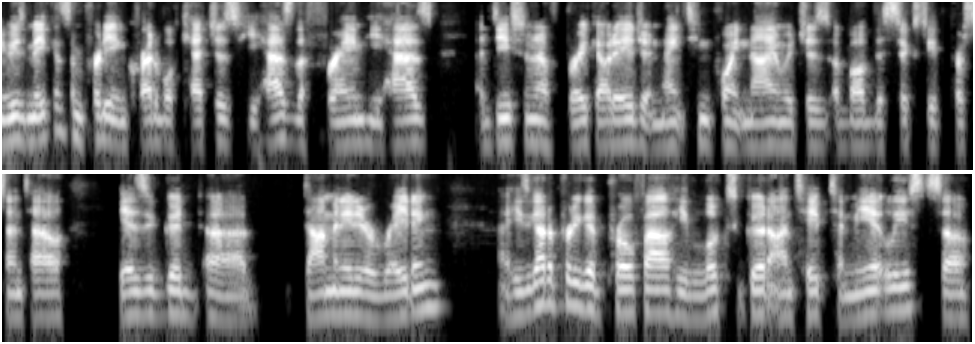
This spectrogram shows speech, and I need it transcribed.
you know he's making some pretty incredible catches. He has the frame. He has a decent enough breakout age at 19.9, which is above the 60th percentile. He has a good uh, dominator rating. Uh, he's got a pretty good profile. He looks good on tape to me at least. So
